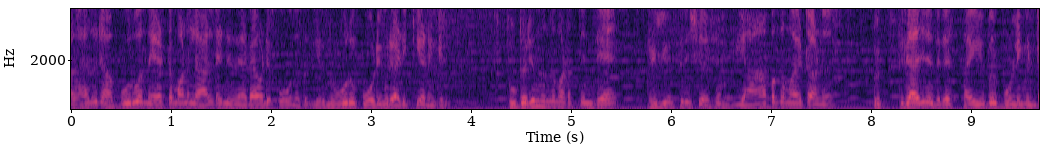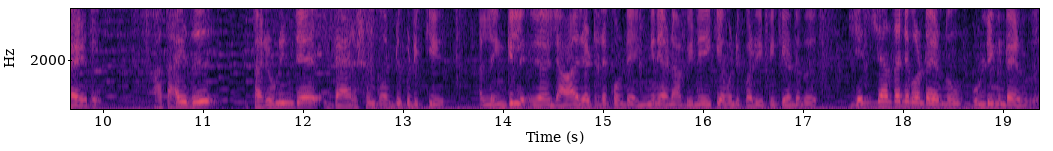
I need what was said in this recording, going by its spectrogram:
അതായത് ഒരു അപൂർവ നേട്ടമാണ് ലാലേട്ടൻ നേടാൻ വേണ്ടി പോകുന്നത്. ഇരുന്നൂറ് കോടി കൂടി അടിക്കുകയാണെങ്കിൽ. തുടരുമെന്ന പടത്തിന്റെ റിലീസിന് ശേഷം വ്യാപകമായിട്ടാണ് പൃഥ്വിരാജിനെതിരെ സൈബർ ബുള്ളിംഗ് ഉണ്ടായത്. അതായത് തരുണിന്റെ ഡയറക്ഷൻ കണ്ടുപിടിക്ക് അല്ലെങ്കിൽ ലാലേട്ടനെ കൊണ്ട് എങ്ങനെയാണ് അഭിനയിക്കാൻ വേണ്ടി പഠിപ്പിക്കേണ്ടത് എല്ലാം തന്നെ കൊണ്ടായിരുന്നു ബുള്ളിംഗ് ഉണ്ടായിരുന്നത്.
